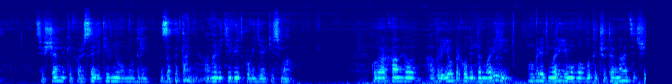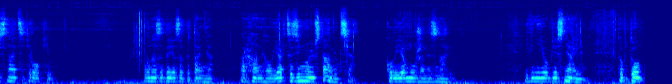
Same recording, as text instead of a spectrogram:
священники, фарисеї, які в нього мудрі запитання, а навіть і відповіді якісь мав. Коли Архангел Гавриїл приходить до Марії, говорять, Марії могло бути 14-16 років. Вона задає запитання Архангелу, як це зі мною станеться, коли я мужа не знаю. І він їй об'ясняє. Тобто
